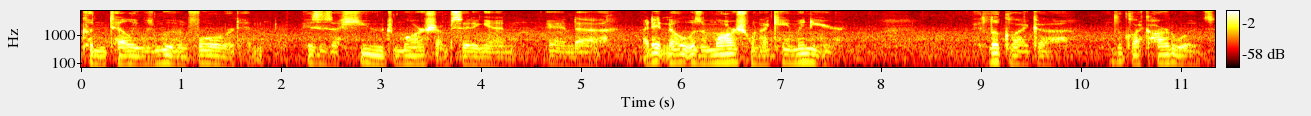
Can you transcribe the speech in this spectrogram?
couldn't tell he was moving forward. And this is a huge marsh I'm sitting in, and uh, I didn't know it was a marsh when I came in here. It looked like uh, it looked like hardwoods.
